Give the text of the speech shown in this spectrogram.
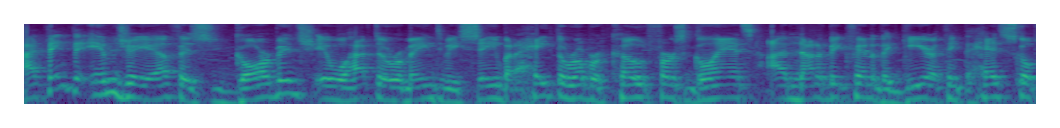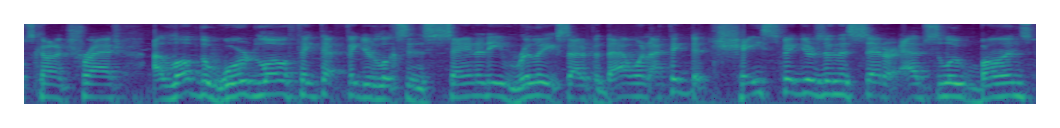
I think the MJF is garbage. It will have to remain to be seen, but I hate the rubber coat first glance. I'm not a big fan of the gear. I think the head sculpt's kind of trash. I love the Wardlow. Think that figure looks insanity. Really excited for that one. I think the Chase figures in this set are absolute buns.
